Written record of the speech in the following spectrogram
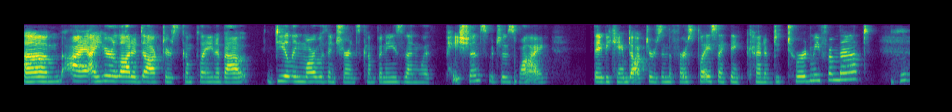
um, I, I hear a lot of doctors complain about dealing more with insurance companies than with patients, which is why they became doctors in the first place. I think kind of deterred me from that. Mm-hmm.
